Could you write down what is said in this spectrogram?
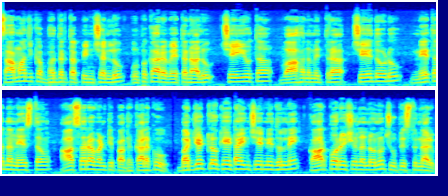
సామాజిక భద్రత పింఛన్లు ఉపకార వేతనాలు చేయూత వాహనమిత్ర చేదోడు నేతన్న నేస్తం ఆసరా వంటి పథకాలకు బడ్జెట్లో కేటాయించే నిధుల్ని కార్పొరేషన్లలోనూ చూపిస్తున్నారు.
